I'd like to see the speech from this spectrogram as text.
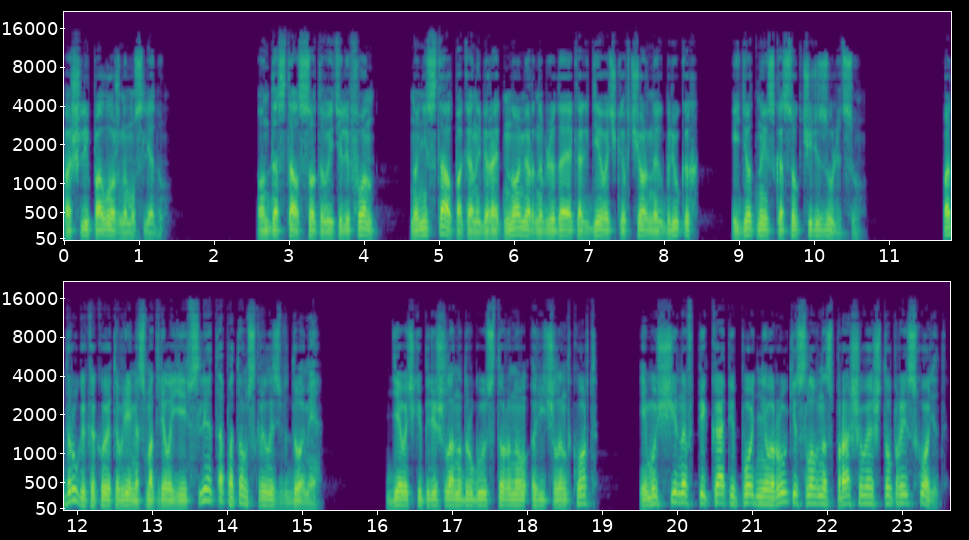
пошли по ложному следу. Он достал сотовый телефон, но не стал пока набирать номер, наблюдая, как девочка в черных брюках идет наискосок через улицу. Подруга какое-то время смотрела ей вслед, а потом скрылась в доме. Девочка перешла на другую сторону Ричленд-Корт, и мужчина в пикапе поднял руки, словно спрашивая, что происходит.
